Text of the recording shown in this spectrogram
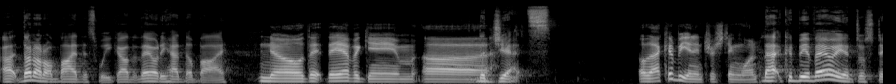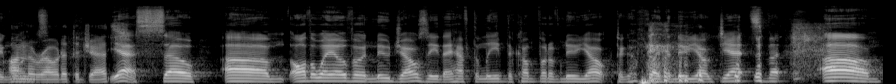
uh, they're not on bye this week. They already had their bye. No, they they have a game. Uh, the Jets. Oh, that could be an interesting one. That could be a very interesting one. On the road at the Jets. Yes. So, um, all the way over in New Jersey, they have to leave the comfort of New York to go play the New York Jets. But, um,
